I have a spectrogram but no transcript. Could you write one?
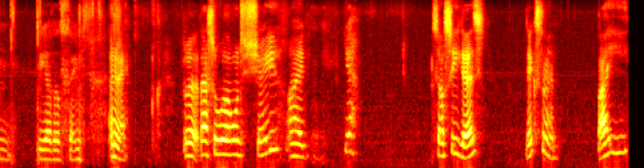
and the other thing. Anyway but that's all I want to show you. I yeah. So I'll see you guys next time. Bye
